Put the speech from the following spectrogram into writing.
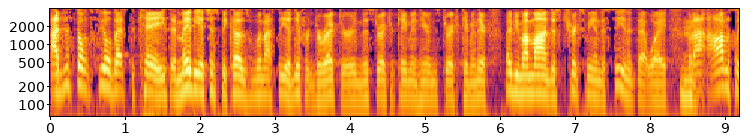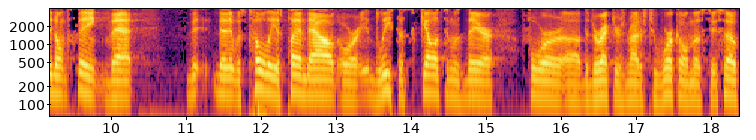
I just don't feel that's the case, and maybe it's just because when I see a different director, and this director came in here, and this director came in there, maybe my mind just tricks me into seeing it that way. Mm. But I honestly don't think that th- that it was totally as planned out, or at least the skeleton was there for uh, the directors and writers to work on those two. So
